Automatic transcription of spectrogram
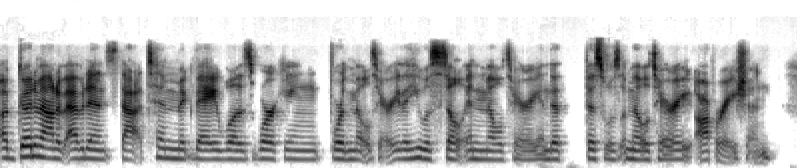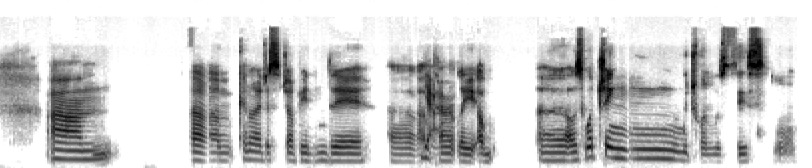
a good amount of evidence that Tim McVeigh was working for the military, that he was still in the military, and that this was a military operation. Um, Um, can I just jump in there? Uh, Yeah. Apparently, um, uh, I was watching. Which one was this? Oh,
